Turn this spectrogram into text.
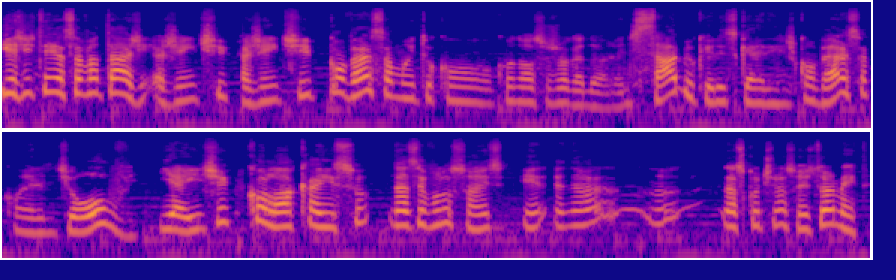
E a gente tem essa vantagem. A gente, a gente conversa muito com, com o nosso jogador. A gente sabe o que eles querem, a gente conversa com ele, a gente ouve e aí a gente coloca isso nas evoluções e no, nas continuações de Tormenta.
